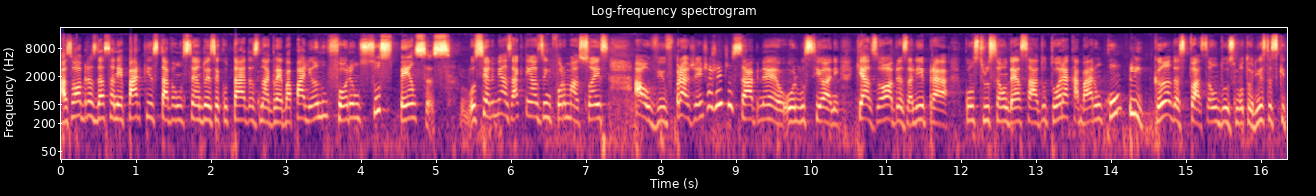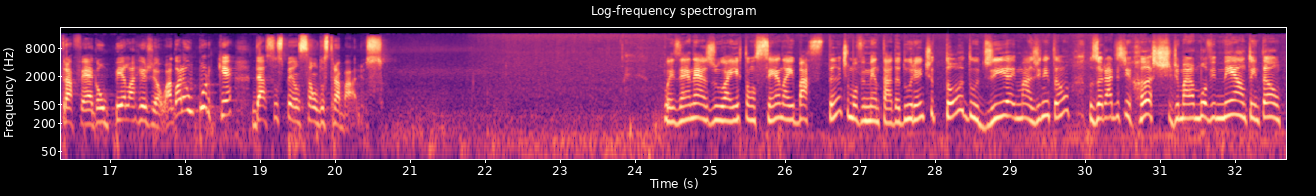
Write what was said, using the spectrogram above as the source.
As obras da Sanepar que estavam sendo executadas na Gleba Palhano foram suspensas. Luciane Miyazaki tem as informações ao vivo para a gente. A gente sabe, né, ô Luciane, que as obras ali para construção dessa adutora acabaram complicando a situação dos motoristas que trafegam pela região. Agora, o porquê da suspensão dos trabalhos? Pois é, né, Ju? Ayrton Senna aí bastante movimentada durante todo o dia. Imagina, então, os horários de rush, de maior movimento. Então,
